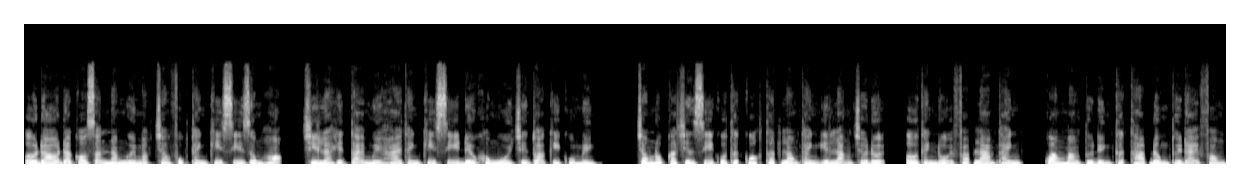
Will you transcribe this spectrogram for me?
Ở đó đã có sẵn năm người mặc trang phục thánh kỵ sĩ giống họ, chỉ là hiện tại 12 thánh kỵ sĩ đều không ngồi trên tọa kỵ của mình. Trong lúc các chiến sĩ của thất quốc thất long thành yên lặng chờ đợi, ở thành nội pháp lam thánh, quang mang từ đỉnh thất tháp đồng thời đại phóng.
